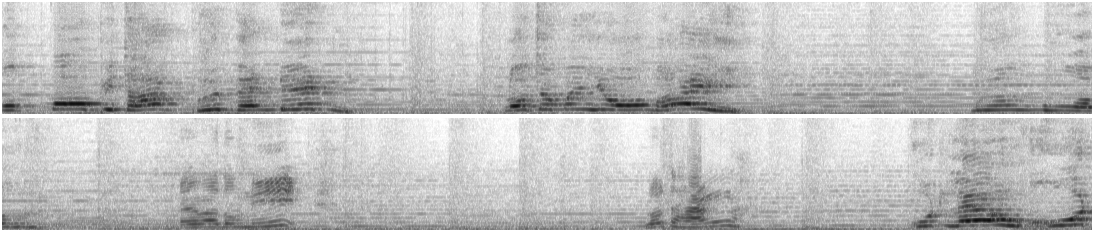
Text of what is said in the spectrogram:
ปกป้องพิทักษ์พื้นแผ่นดิน เราจะไม่ยอมให้ เมืองบวง เดินมาตรงนี้ รถถัง ขุดเร็วขุด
